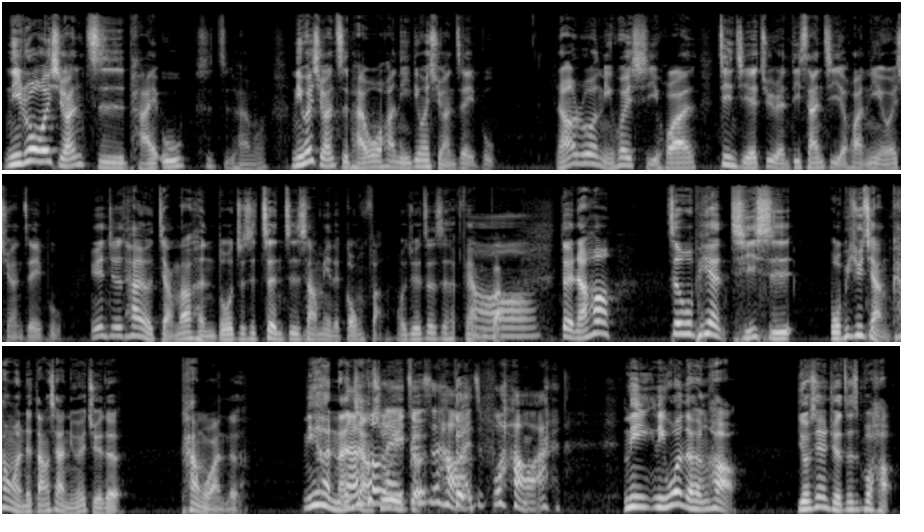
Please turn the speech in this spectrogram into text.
你如果会喜欢纸牌屋，是纸牌屋，你会喜欢纸牌屋的话，你一定会喜欢这一部。然后，如果你会喜欢《进击的巨人》第三季的话，你也会喜欢这一部，因为就是他有讲到很多就是政治上面的攻防，我觉得这是非常棒。哦，对，然后这部片其实我必须讲，看完的当下你会觉得看完了，你很难讲出一个这是好还是不好啊？你你问的很好，有些人觉得这是不好，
